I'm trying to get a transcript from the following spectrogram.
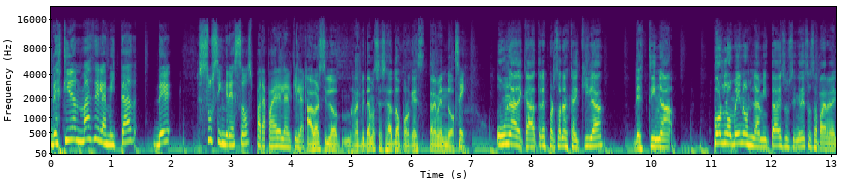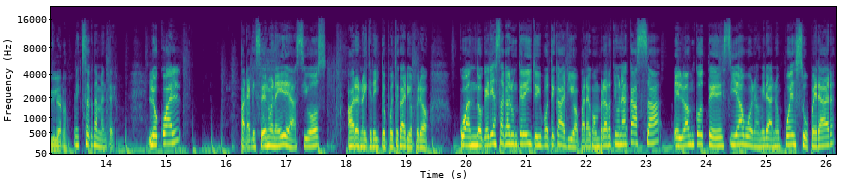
destinan más de la mitad de sus ingresos para pagar el alquiler. A ver si lo repitamos ese dato porque es tremendo. Sí. Una de cada tres personas que alquila destina por lo menos la mitad de sus ingresos a pagar el alquiler. Exactamente. Lo cual, para que se den una idea, si vos, ahora no hay crédito hipotecario, pero cuando querías sacar un crédito hipotecario para comprarte una casa, el banco te decía, bueno, mira, no puedes superar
